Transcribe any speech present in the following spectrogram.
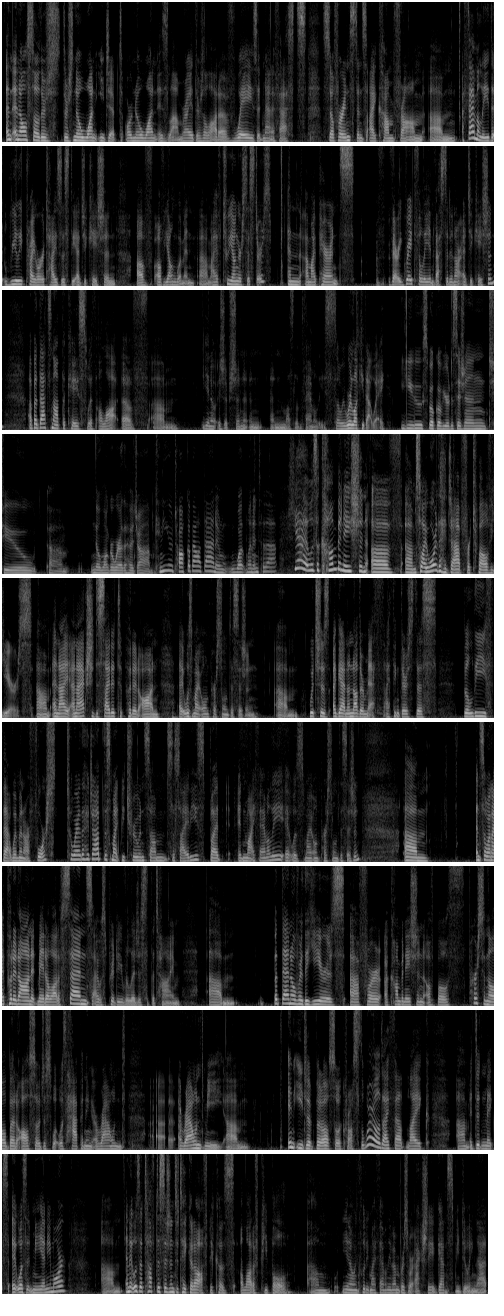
and and also there's there's no one Egypt or no one Islam, right? There's a lot of ways it manifests. So, for instance, I come from um, a family that really prioritizes the education of of young women. Um, I have two younger sisters, and uh, my parents very gratefully invested in our education, uh, but that's not the case with a lot of. Um, you know, Egyptian and, and Muslim families. So we were lucky that way. You spoke of your decision to um, no longer wear the hijab. Can you talk about that and what went into that? Yeah, it was a combination of. Um, so I wore the hijab for 12 years, um, and I and I actually decided to put it on. It was my own personal decision, um, which is again another myth. I think there's this belief that women are forced to wear the hijab. This might be true in some societies, but in my family, it was my own personal decision. Um, and so when I put it on, it made a lot of sense. I was pretty religious at the time. Um, but then over the years, uh, for a combination of both personal but also just what was happening around uh, around me um, in Egypt, but also across the world, I felt like um, it didn't make it wasn't me anymore, um, and it was a tough decision to take it off because a lot of people um, you know, including my family members, were actually against me doing that.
